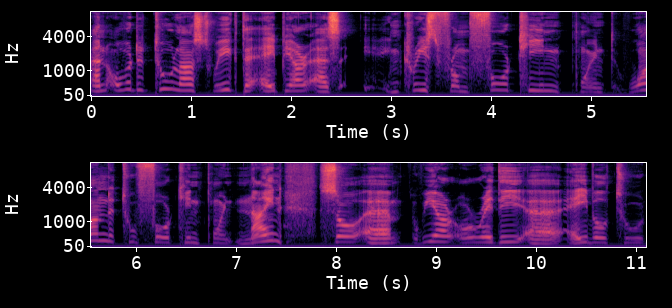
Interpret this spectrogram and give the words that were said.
And over the two last week, the APR has increased from 14.1 to 14.9. So um, we are already uh, able to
